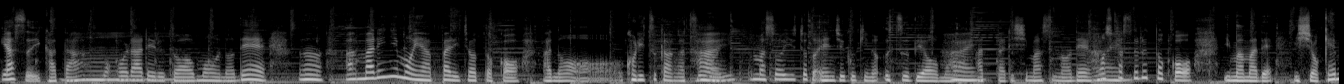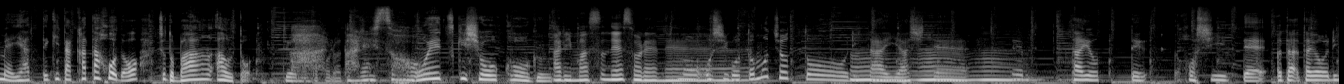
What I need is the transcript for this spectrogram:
やすい方もおられるとは思うので、うん、あんまりにもやっぱりちょっとこうあの孤立感が強い、はい、まあ、そういうちょっと円熟期のうつ病もあったりしますので、はい、もしかするとこう今まで一生懸命やってきた方ほどちょっとバーンアウトっていうようなところで、ね、燃え尽き症候群。ありますねそれね。もうお仕事もちょっとリタイアしてで頼って欲しいって頼り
